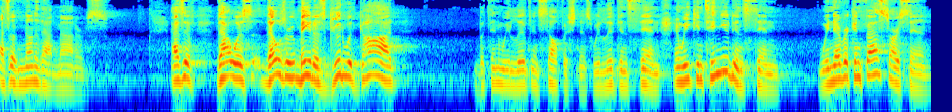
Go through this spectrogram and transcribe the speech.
as if none of that matters. As if that was, those made us good with God, but then we lived in selfishness. We lived in sin and we continued in sin we never confessed our sin.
